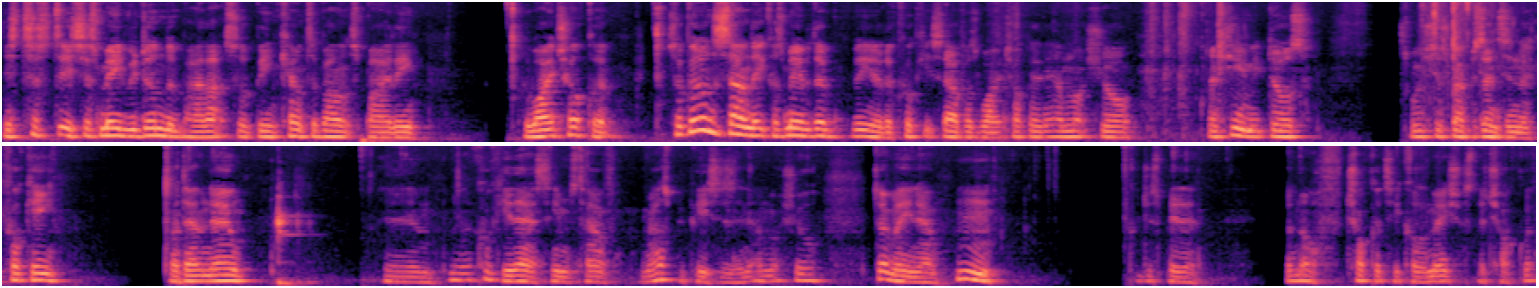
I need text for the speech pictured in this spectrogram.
it's just it's just made redundant by that sort of being counterbalanced by the, the white chocolate. So I could understand it because maybe the you know the cookie itself has white chocolate in it. I'm not sure. I assume it does. It's just representing the cookie. I don't know. Um, the cookie there seems to have raspberry pieces in it. I'm not sure. Don't really know. Hmm. Could just be the an off chocolatey colour. Maybe it's just the chocolate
